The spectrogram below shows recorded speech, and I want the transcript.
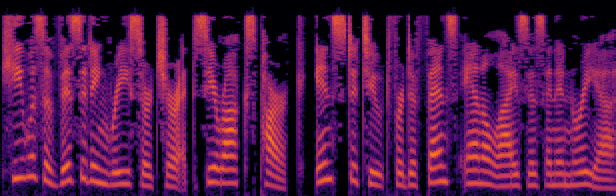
He was a visiting researcher at Xerox PARC, Institute for Defense Analyses and INRIA.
